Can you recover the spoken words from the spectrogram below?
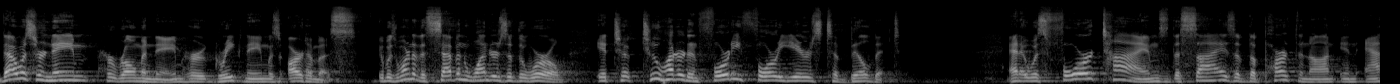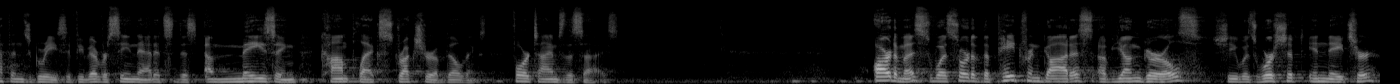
That was her name, her Roman name. Her Greek name was Artemis. It was one of the seven wonders of the world. It took 244 years to build it. And it was four times the size of the Parthenon in Athens, Greece. If you've ever seen that, it's this amazing, complex structure of buildings. Four times the size. Artemis was sort of the patron goddess of young girls. She was worshiped in nature.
